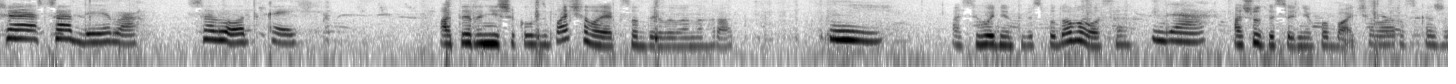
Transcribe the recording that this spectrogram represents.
Що я садила, солодкий. А ти раніше колись бачила, як садили виноград? Ні, А сьогодні тобі сподобалося? да. А що ти сьогодні побачила? Розкажи.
